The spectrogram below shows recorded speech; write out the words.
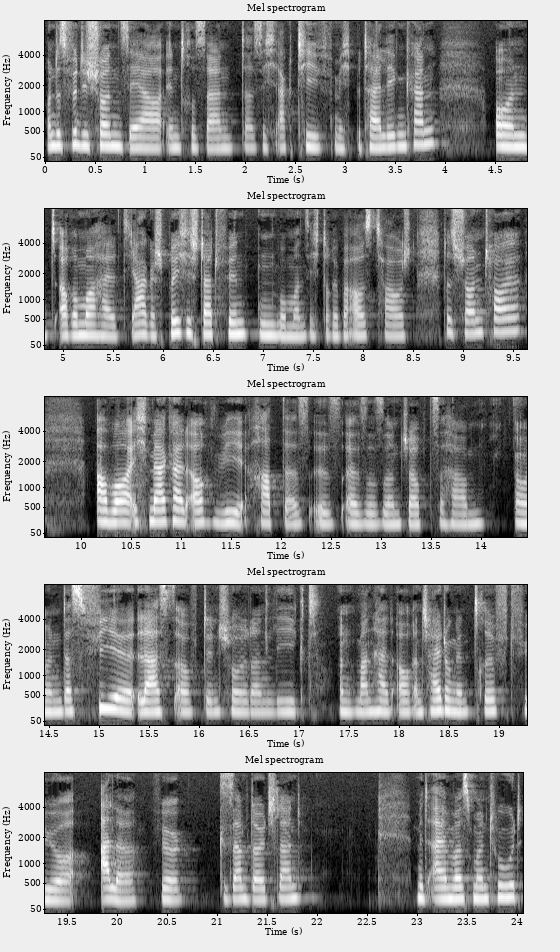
Und das finde ich schon sehr interessant, dass ich aktiv mich beteiligen kann und auch immer halt, ja, Gespräche stattfinden, wo man sich darüber austauscht. Das ist schon toll. Aber ich merke halt auch, wie hart das ist, also so einen Job zu haben. Und dass viel Last auf den Schultern liegt und man halt auch Entscheidungen trifft für alle, für Gesamtdeutschland mit allem, was man tut.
